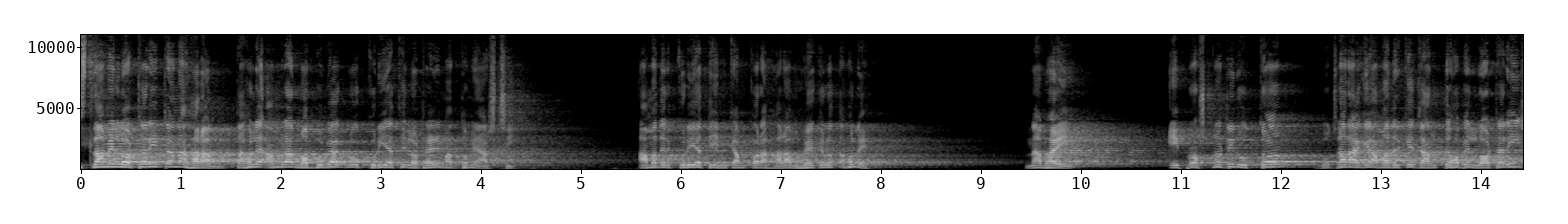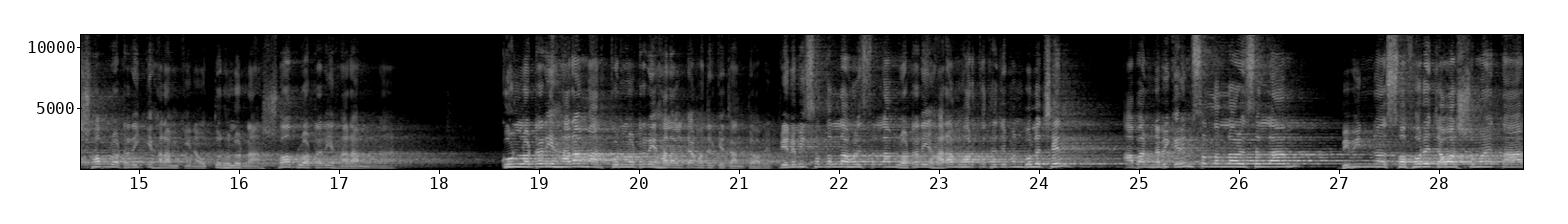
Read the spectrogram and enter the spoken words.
ইসলামে লটারি টানা হারাম, তাহলে আমরা নব্বই ভাগ লোক কোরিয়াতে লটারির মাধ্যমে আসছি। আমাদের কোরিয়াতে ইনকাম করা হারাম হয়ে গেল তাহলে? না ভাই, এই প্রশ্নটির উত্তর বোঝার আগে আমাদেরকে জানতে হবে লটারি, সব লটারি কি হারাম কিনা? উত্তর হলো না, সব লটারি হারাম না। কোন লটারি হারাম আর কোন লটারি হালাল এটা আমাদেরকে জানতে হবে। প্রিয়নবী সাল্লাহ সাল্লাম লটারি হারাম হওয়ার কথা যেমন বলেছেন, আবার নবী করিম সাল্লাহ সাল্লাম বিভিন্ন সফরে যাওয়ার সময় তার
